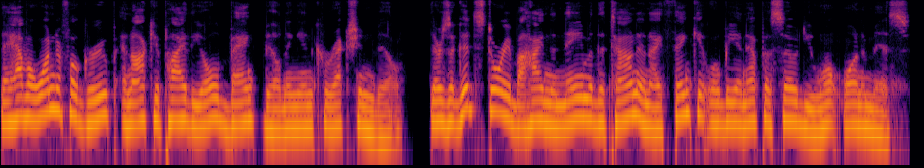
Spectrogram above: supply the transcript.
They have a wonderful group and occupy the old bank building in Correctionville. There's a good story behind the name of the town, and I think it will be an episode you won't want to miss.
